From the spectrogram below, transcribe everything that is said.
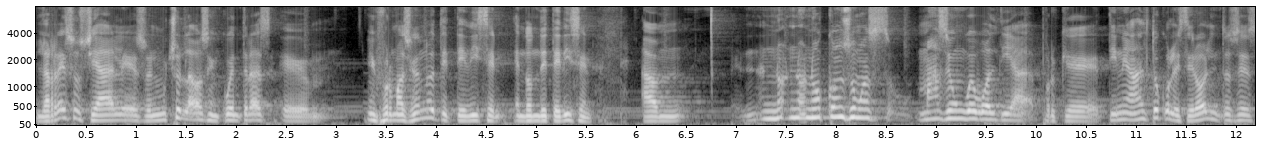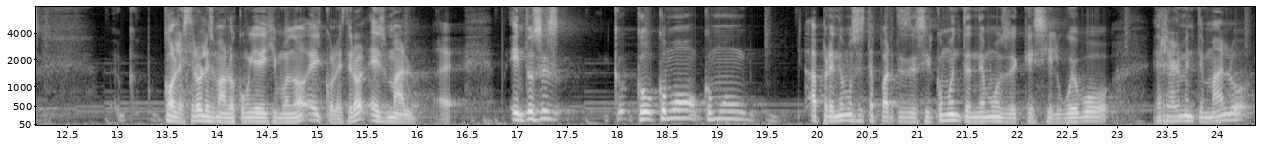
las redes sociales o en muchos lados encuentras em, información donde te, dicen, en donde te dicen, no, no, no consumas más de un huevo al día porque tiene alto colesterol, entonces colesterol es malo, como ya dijimos, ¿no? El colesterol es malo. Eh, entonces, ¿cómo, cómo aprendemos esta parte? Es decir, ¿cómo entendemos de que si el huevo es realmente malo,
